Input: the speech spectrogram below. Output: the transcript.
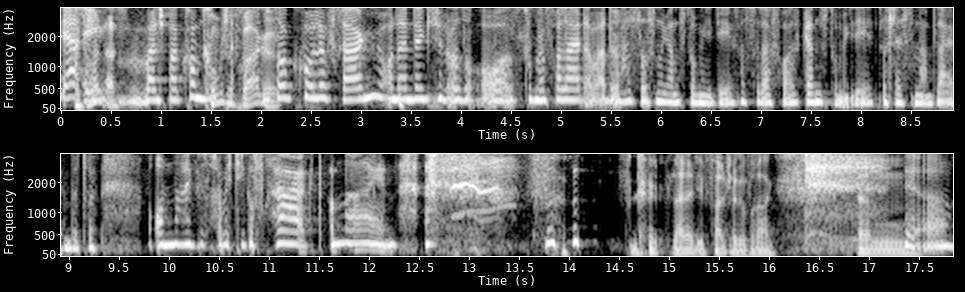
Ja, Was ey, das? manchmal kommen Komische Frage. so coole Fragen und dann denke ich immer so, oh, es tut mir voll leid, aber du hast das eine ganz dumme Idee, was du da vorhast. Ganz dumme Idee. Das lässt mal bleiben, bitte. Oh nein, wieso habe ich die gefragt? Oh nein. leider die falsche gefragt. Ähm, ja.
